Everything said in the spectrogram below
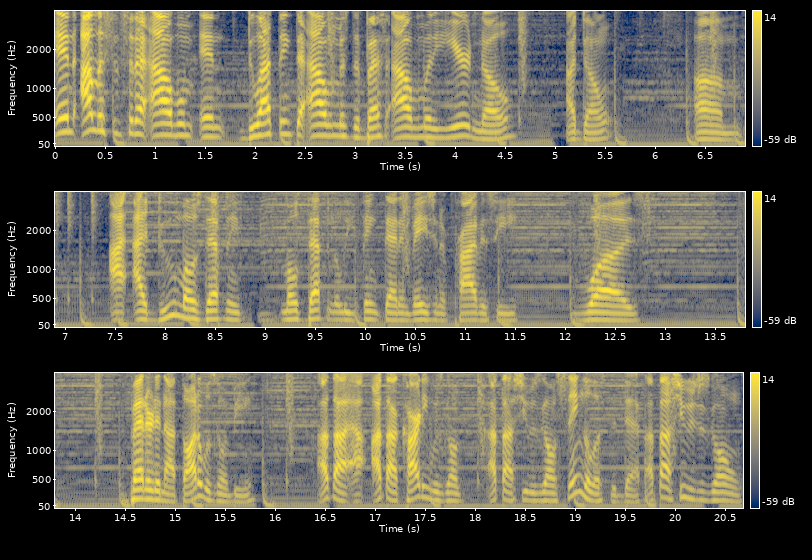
And I listened to the album, and do I think the album is the best album of the year? No, I don't. Um, I I do most definitely most definitely think that Invasion of Privacy was better than I thought it was going to be. I thought I, I, thought Cardi was going I thought she was going to single us to death. I thought she was just going,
